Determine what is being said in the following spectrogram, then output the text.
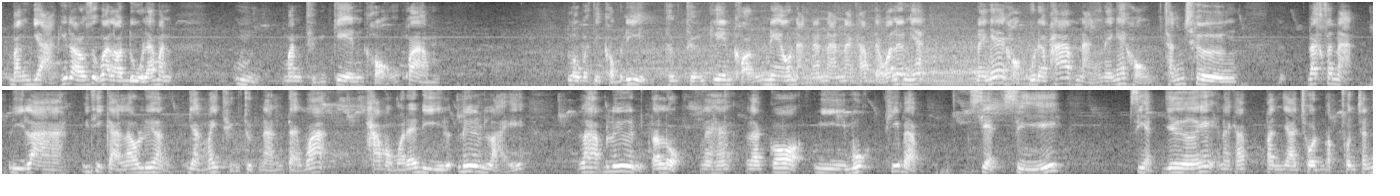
ๆ บางอย่างที่เรารู้สึกว่าเราดูแล้วมัน อืมมันถึงเกณฑ์ของความโรแมนติกคอมเมดี้ถึงถึงเกณฑ์ของแนวหนังนั้นๆนะครับ แต่ว่าเรื่องเนี้ยในแง่ของคุณภาพหนังในแง่ของชั้นเชิง ลักษณะ ลีลาวิธีการเล่าเรื่องยังไม่ถึงจุดนั้น แต่ว่าทำออกมาได้ดีลื่นไหลราบลื่นตลกนะฮะแล้วก็มีมุกที่แบบเสียดสีเสียดเย้ยนะครับ ปัญญาชนแบบชนชั้น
